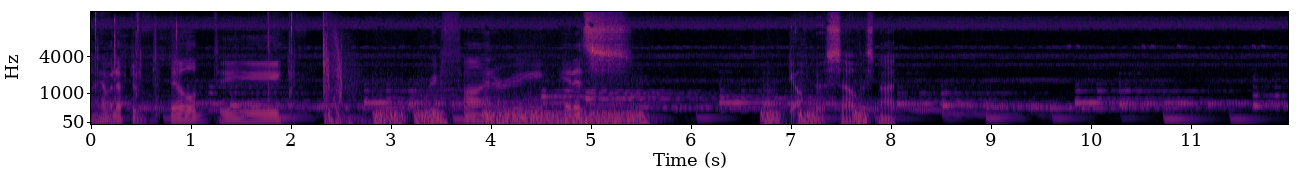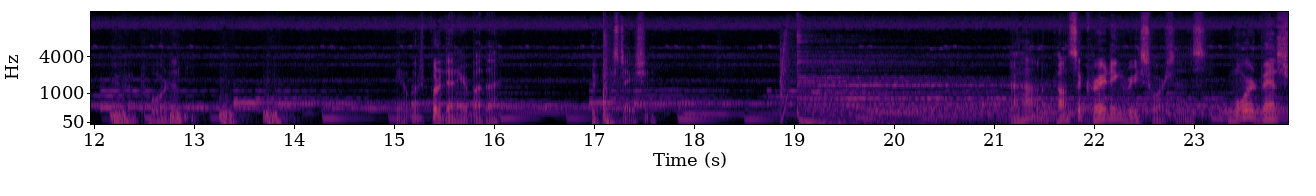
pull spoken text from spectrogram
Definitely have enough to build the refinery. And it's off to itself. It's not important. Yeah, we'll just put it down here by the cooking station. Aha, consecrating resources. More advanced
